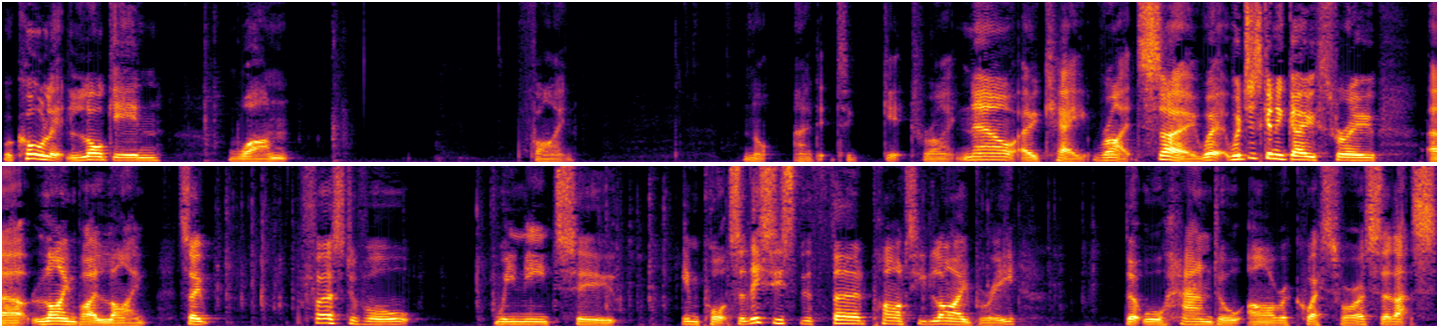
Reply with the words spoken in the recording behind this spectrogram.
We'll call it login one. Fine. Not add it to Git right now. Okay, right. So we're, we're just going to go through uh, line by line. So first of all, we need to import. So this is the third party library that will handle our requests for us. So that's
